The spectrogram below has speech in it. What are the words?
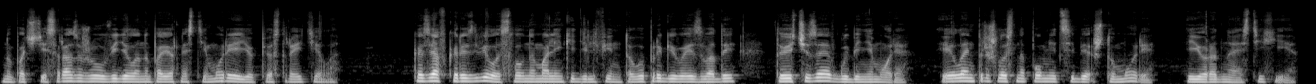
но почти сразу же увидела на поверхности моря ее пестрое тело. Козявка резвилась, словно маленький дельфин, то выпрыгивая из воды, то исчезая в глубине моря. Элайн пришлось напомнить себе, что море – ее родная стихия.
